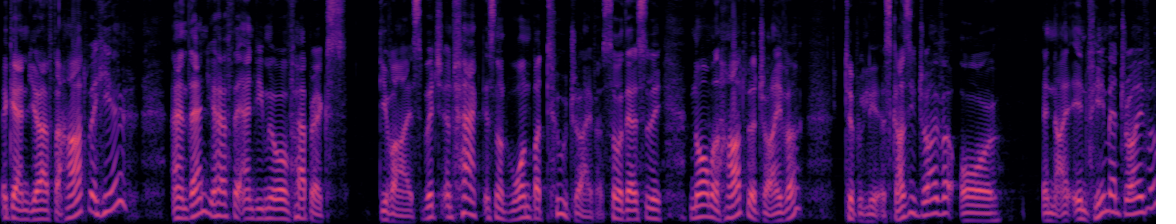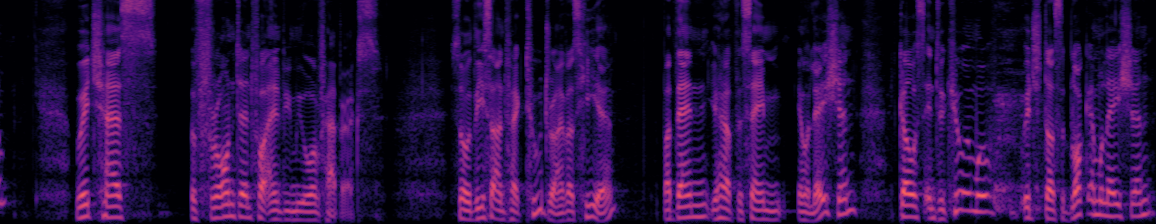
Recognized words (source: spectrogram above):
again, you have the hardware here, and then you have the NVMe over Fabrics device, which in fact is not one but two drivers. So there's a normal hardware driver, typically a SCSI driver or an InfiniBand driver, which has a front end for NVMe over Fabrics. So these are in fact two drivers here, but then you have the same emulation. It goes into QEMU, which does the block emulation.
